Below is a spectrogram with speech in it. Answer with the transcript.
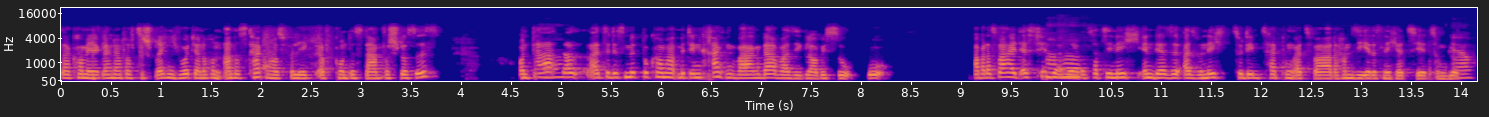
Da kommen wir ja gleich noch drauf zu sprechen. Ich wurde ja noch in ein anderes Krankenhaus verlegt aufgrund des Darmverschlusses. Und da, mhm. da als sie das mitbekommen hat mit dem Krankenwagen, da war sie, glaube ich, so, oh, aber das war halt erst hinterher. Das hat sie nicht in der, also nicht zu dem Zeitpunkt, als war, da haben sie ihr das nicht erzählt, zum Glück. Ja.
